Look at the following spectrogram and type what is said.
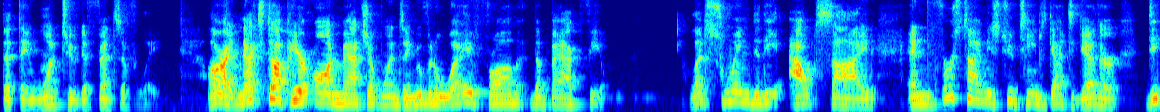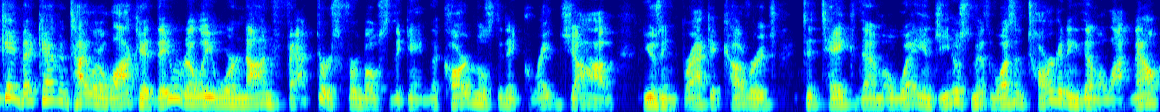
that they want to defensively. All right, next up here on Matchup Wednesday, moving away from the backfield. Let's swing to the outside. And the first time these two teams got together, DK Metcalf and Tyler Lockett, they really were non factors for most of the game. The Cardinals did a great job using bracket coverage to take them away. And Geno Smith wasn't targeting them a lot. Now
